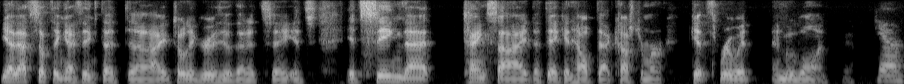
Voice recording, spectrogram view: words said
yeah, that's something I think that uh, I totally agree with you that it's a, it's it's seeing that tank side that they can help that customer get through it and move on. Yeah. Yeah.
